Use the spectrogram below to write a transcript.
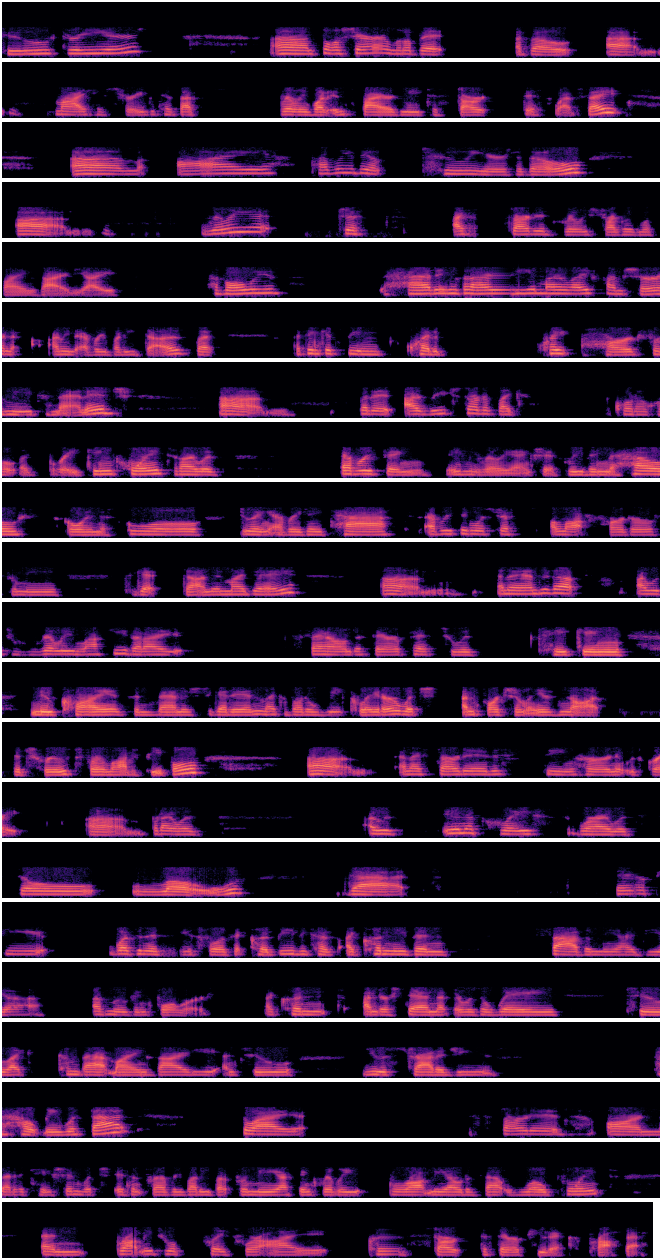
two, three years. Um, so I'll share a little bit about um, my history because that's really what inspired me to start this website. Um, I probably about two years ago, um, really just I started really struggling with my anxiety. I have always had anxiety in my life, I'm sure, and I mean everybody does, but I think it's been quite a quite hard for me to manage. Um, but it I reached sort of like quote unquote like breaking point and I was everything made me really anxious. Leaving the house, going to school, doing everyday tasks, everything was just a lot harder for me to get done in my day. Um, and I ended up, I was really lucky that I found a therapist who was taking new clients and managed to get in like about a week later, which unfortunately is not the truth for a lot of people. Um, and I started seeing her and it was great. Um, but I was I was in a place where I was so low that therapy wasn't as useful as it could be because I couldn't even fathom the idea of moving forward. I couldn't understand that there was a way to like combat my anxiety and to use strategies to help me with that. So I started on medication, which isn't for everybody, but for me, I think really brought me out of that low point and brought me to a place where I could start the therapeutic process.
